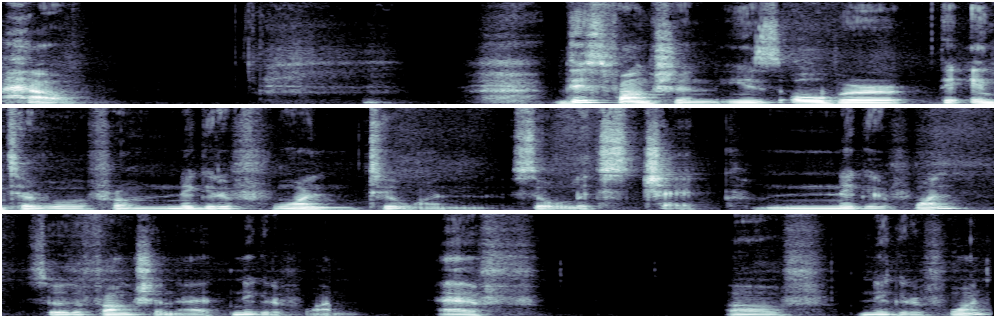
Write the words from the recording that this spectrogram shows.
How? This function is over the interval from negative 1 to 1. So let's check negative 1. So the function at negative 1, f of negative 1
